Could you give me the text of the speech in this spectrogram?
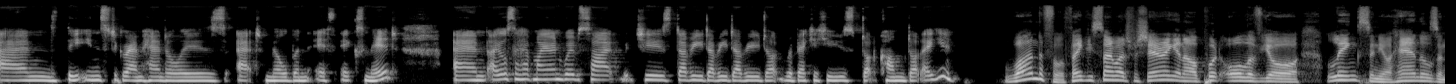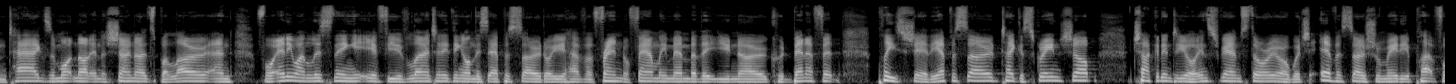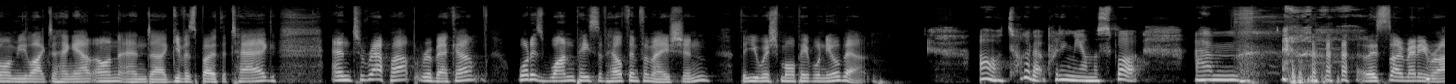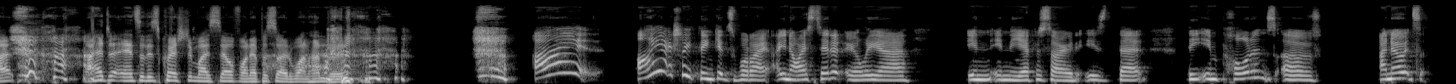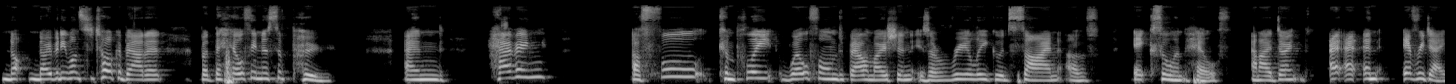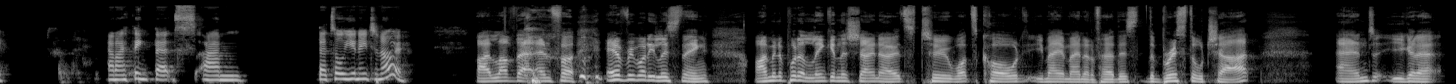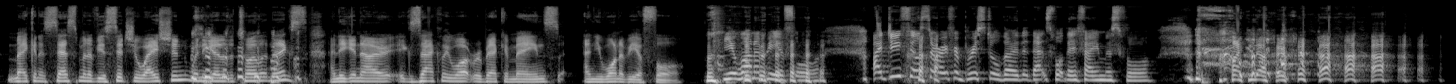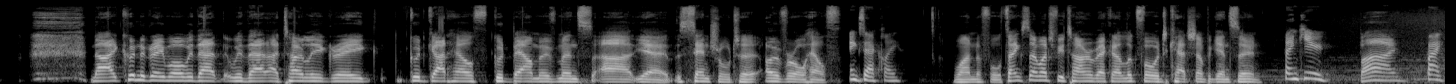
and the Instagram handle is at melbournefxmed. And I also have my own website, which is www.rebeccahughes.com.au. Wonderful. Thank you so much for sharing. And I'll put all of your links and your handles and tags and whatnot in the show notes below. And for anyone listening, if you've learnt anything on this episode or you have a friend or family member that you know could benefit, please share the episode, take a screenshot, chuck it into your Instagram story or whichever social media platform you like to hang out on, and uh, give us both a tag. And to wrap up, Rebecca, what is one piece of health information that you wish more people knew about? Oh, talk about putting me on the spot. Um, There's so many, right? I had to answer this question myself on episode 100. I I actually think it's what I you know I said it earlier in in the episode is that the importance of I know it's not nobody wants to talk about it, but the healthiness of poo and having a full, complete, well formed bowel motion is a really good sign of excellent health. And I don't, and every day. And I think that's, um, that's all you need to know. I love that. And for everybody listening, I'm going to put a link in the show notes to what's called, you may or may not have heard this, the Bristol chart. And you're going to make an assessment of your situation when you go to the toilet next. And you're going to know exactly what Rebecca means. And you want to be a four. You want to be a four. I do feel sorry for Bristol, though, that that's what they're famous for. I know. no, I couldn't agree more with that. With that, I totally agree. Good gut health, good bowel movements, uh, yeah, central to overall health. Exactly. Wonderful. Thanks so much for your time, Rebecca. I look forward to catching up again soon. Thank you. Bye. Bye.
